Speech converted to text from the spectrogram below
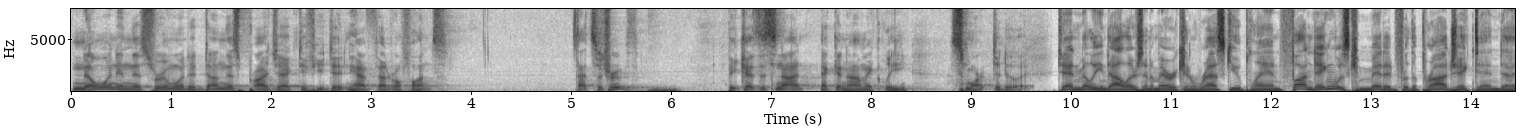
No one in this room would have done this project if you didn't have federal funds. That's the truth because it's not economically smart to do it. $10 million in American Rescue Plan funding was committed for the project, and uh,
